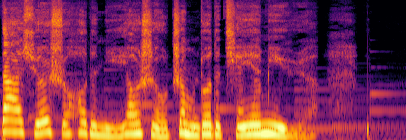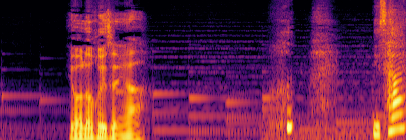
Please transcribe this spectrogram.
大学时候的你要是有这么多的甜言蜜语，有了会怎样？哼，你猜？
